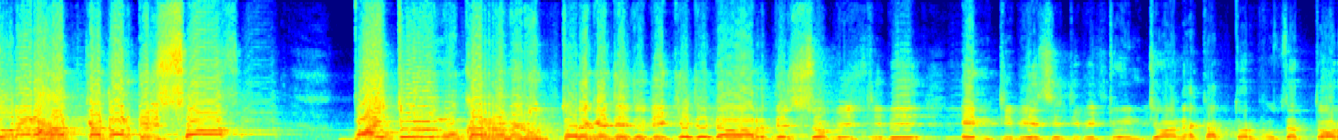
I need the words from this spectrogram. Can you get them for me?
চোরের হাত কাটার দৃশ্য বাইতুল মুকাররমের উত্তর গেটে যদি কেটে দেওয়ার দৃশ্য বিশ TV NTV, ACTV, twenty one, একাত্তর, পঁচাত্তর,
